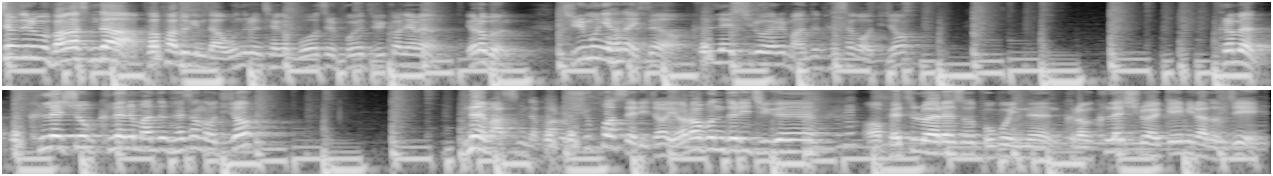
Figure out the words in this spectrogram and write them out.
시청자 여러분 반갑습니다. 파파독입니다. 오늘은 제가 무엇을 보여드릴 거냐면 여러분 질문이 하나 있어요. 클래시 로얄을 만든 회사가 어디죠? 그러면 클래시 오브 클랜을 만든 회사는 어디죠? 네 맞습니다. 바로 슈퍼셀이죠. 여러분들이 지금 어, 배틀로얄에서 보고 있는 그런 클래시 로얄 게임이라든지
